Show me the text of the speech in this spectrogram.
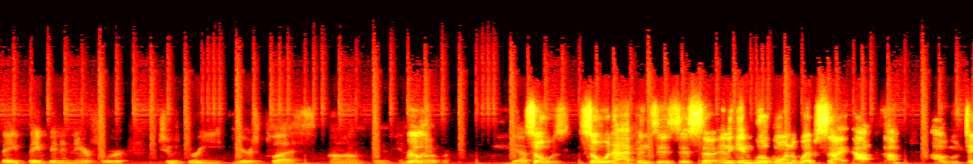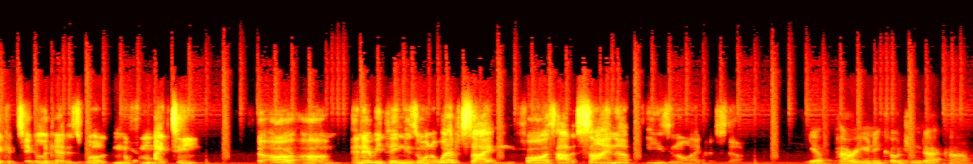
they they've been in there for two three years plus um, in, in Really? the program. Yep. So, so what happens is this, uh, and again, we'll go on the website. I, I'm, I will take a take a look at it as well you know, for my team, uh, Yeah. um, and everything is on the website, and as far as how to sign up, fees, and all that good stuff. Yep, powerunitcoaching.com.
